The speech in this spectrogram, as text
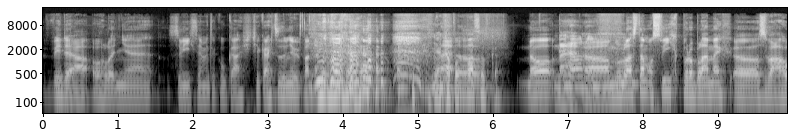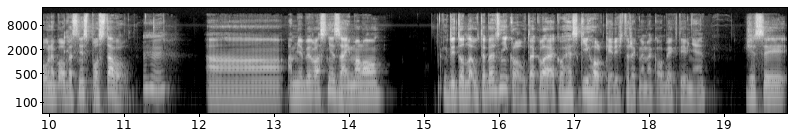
videa ohledně svých, mi to koukáš, čekáš, co ze mě vypadne. Nějaká podpásovka. Uh, no, ne. No, no. Uh, mluvila jsi tam o svých problémech uh, s váhou nebo obecně s postavou. Mm-hmm. A, a mě by vlastně zajímalo, kdy tohle u tebe vzniklo, u takhle jako hezký holky, když to řekneme jako objektivně, že jsi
